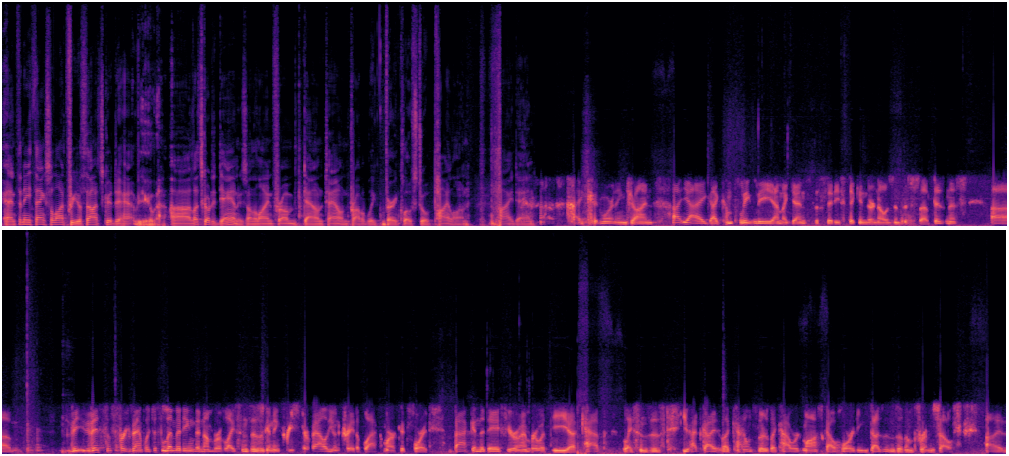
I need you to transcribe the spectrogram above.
Anthony, thanks a lot for your thoughts. Good to have you. Uh, let's go to Dan, who's on the line from downtown, probably very close to a pylon. Hi, Dan. Hi, good morning, John. Uh, yeah, I, I, completely am against the city sticking their nose in this uh, business. Um, the, this, for example, just limiting the number of licenses is going to increase their value and create a black market for it. Back in the day, if you remember, with the uh, cab licenses, you had guys like counselors like Howard Moscoe hoarding dozens of them for himself. Uh,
